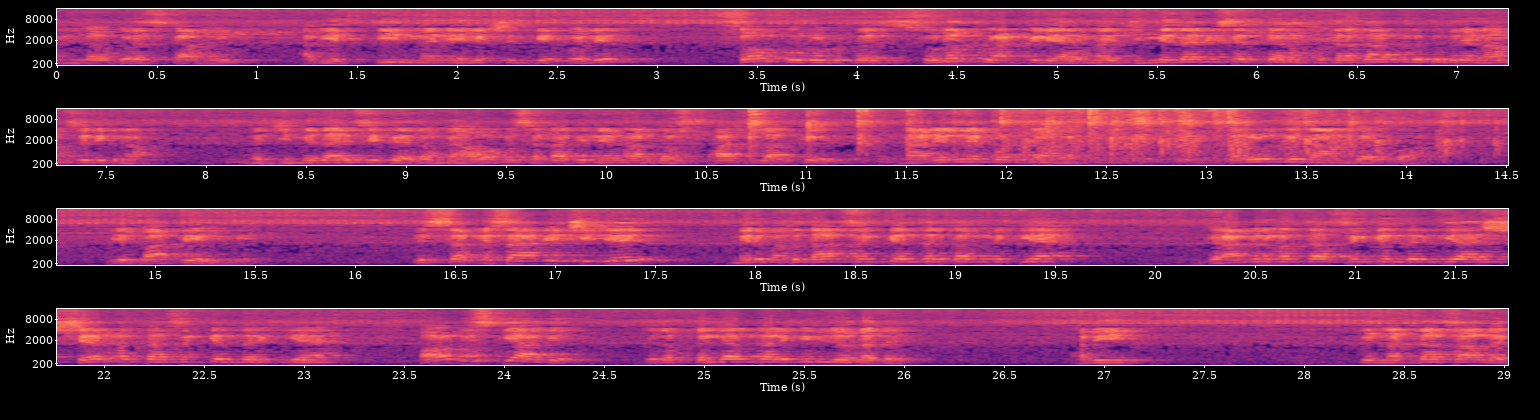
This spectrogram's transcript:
आणि लवकरच काम होईल तीन महीने इलेक्शन के पहले. सौ करोड़ रुपए सोलर प्लांट के लिए मैं ज़िम्मेदारी से कह रहा हूँ पत्रकार होंगे तो मेरे नाम से लिखना. मैं ज़िम्मेदारी से कह रहा हूँ मैं हवा में सटा के नहीं मारता हूँ पाँच लाख के नारियल नहीं पड़ता हूँ मैं करोड़ों के काम करता हूँ ये बातें हुई है ये सब सारी चीज़ें मेरे मतदार संघ के अंदर हमने किया है. ग्रामीण मतदार संघ के अंदर किया है, शहर मतदार संघ के अंदर किया है. और इसके आगे जगह कल्याणकारी की भी ज़रूरत है. अभी नड्डा साहब है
